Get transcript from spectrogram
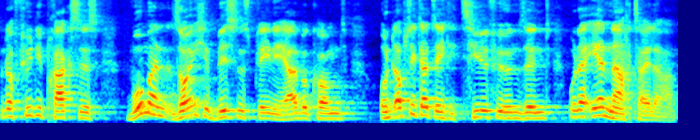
und auch für die Praxis, wo man solche Businesspläne herbekommt und ob sie tatsächlich zielführend sind oder eher Nachteile haben.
